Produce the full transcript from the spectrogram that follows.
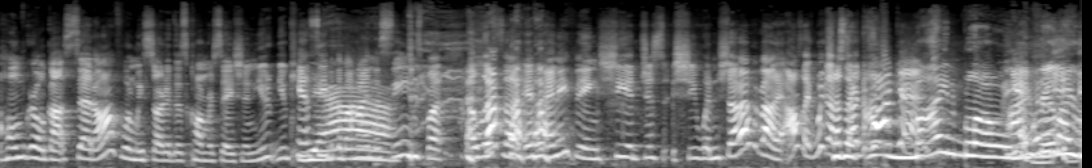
homegirl got set off when we started this conversation. You you can't see the behind the scenes, but Alyssa, if anything, she had just she wouldn't shut up about it. I was like, we gotta She's start like, the I'm podcast. mind blowing. I what really am I was,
